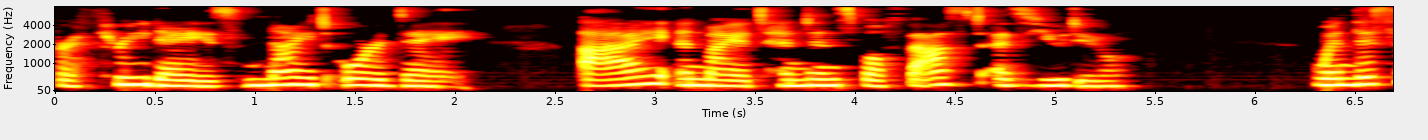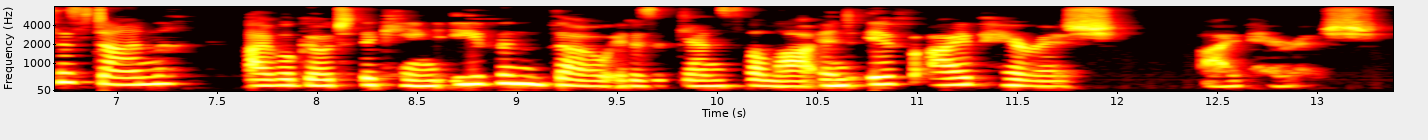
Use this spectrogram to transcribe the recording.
for three days, night or day. I and my attendants will fast as you do. When this is done, I will go to the king, even though it is against the law, and if I perish, I perish.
